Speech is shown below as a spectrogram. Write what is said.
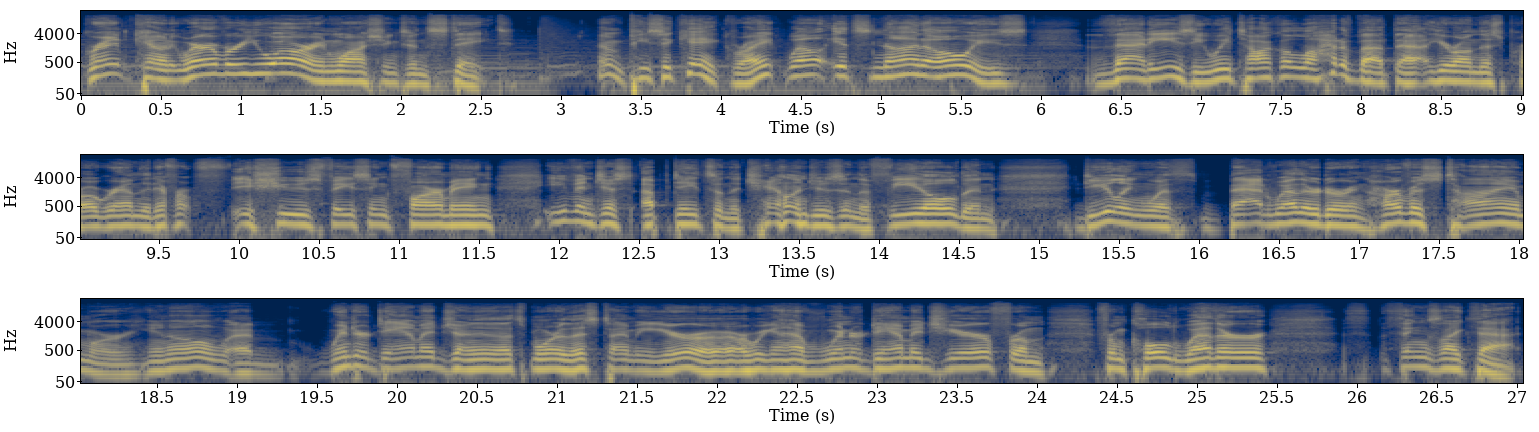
Grant County, wherever you are in Washington state. I'm a piece of cake, right? Well, it's not always that easy. We talk a lot about that here on this program, the different f- issues facing farming, even just updates on the challenges in the field and dealing with bad weather during harvest time or, you know, uh, winter damage. I mean, that's more this time of year. Are we going to have winter damage here from from cold weather? Things like that.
